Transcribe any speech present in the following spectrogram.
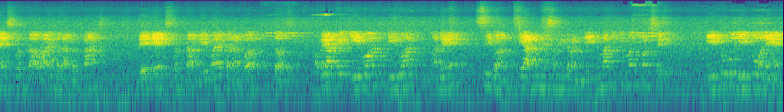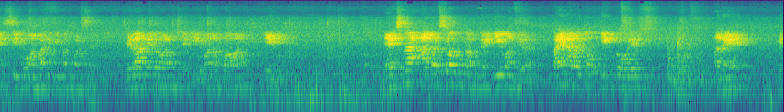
x y 5 2x 2y 10 હવે આપણે a1 b1 અને c1 એ આપણને સમીકરણ 1 માંથી કિંમત મળશે. a2 b2 અને c2 આમાંથી કિંમત મળશે. પહેલા આપણે કરવાનું છે a1 a2 x ના આગળ સહગુણકને a1 કહેવાય. કાંઈ ના હોય તો એક તો હોય અને બે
